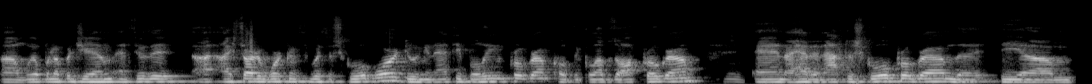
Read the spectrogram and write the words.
um, we opened up a gym and through the I, I started working with the school board doing an anti-bullying program called the gloves off program. And I had an after school program. The the um,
